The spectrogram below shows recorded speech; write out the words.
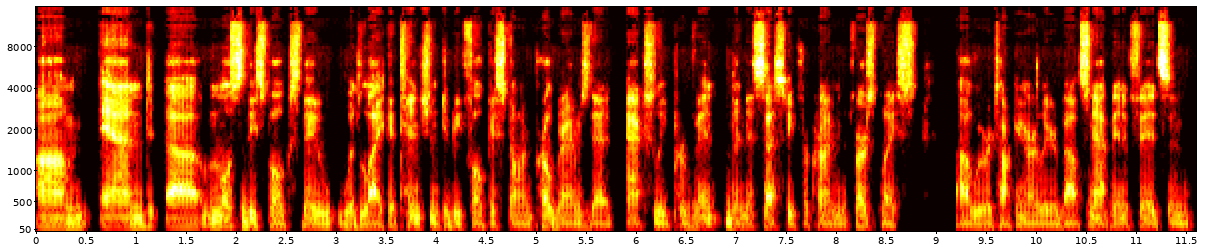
Um, and uh, most of these folks, they would like attention to be focused on programs that actually prevent the necessity for crime in the first place. Uh, we were talking earlier about SNAP benefits and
